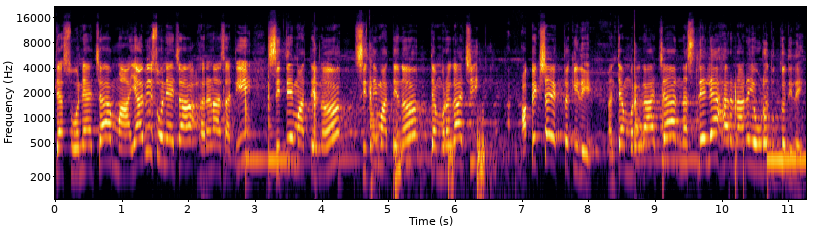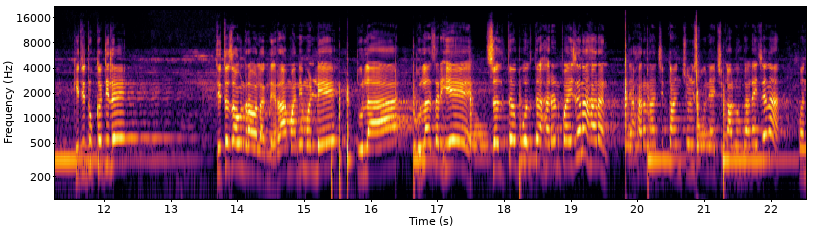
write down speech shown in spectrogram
त्या सोन्याच्या मायावी सोन्याच्या हरणासाठी सीतेमातेनं सीतेमातेनं त्या मृगाची अपेक्षा व्यक्त केली. आणि त्या मृगाच्या नसलेल्या हरणानं एवढं दुःख दिलंय. किती दुःख दिलंय? तिथं जाऊन राहावं लागले. रामाने म्हणले तुला तुला जर हे चलतं बोलतं हरण पाहिजे ना हरण त्या हरणाची कांचोळी सोन्याची काढून काढायचे ना पण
